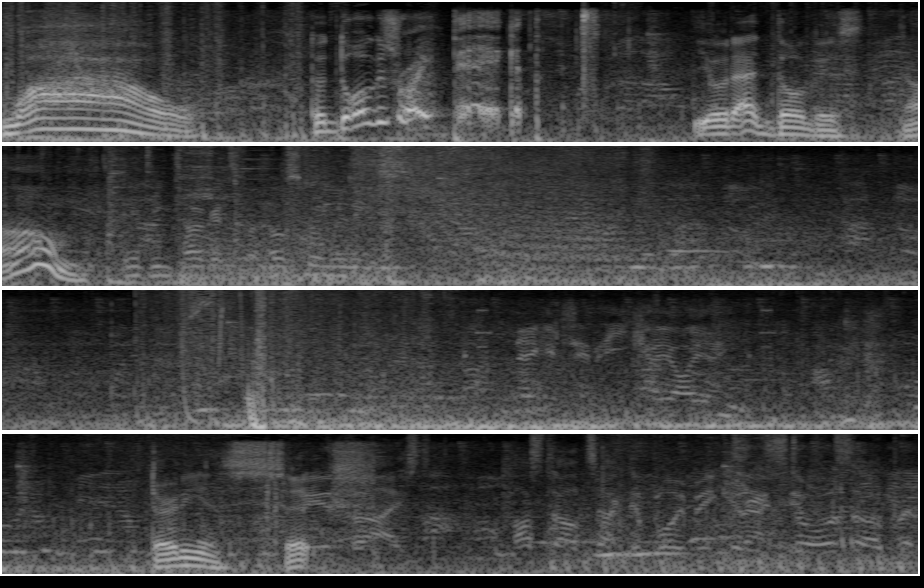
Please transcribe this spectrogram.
Wow. The dog is right there. Yo, that dog is dumb. Painting targets for Hellstorm release. Negative EKIA. 30 and 6. Hostile attack deploy beacon active. Stores open.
